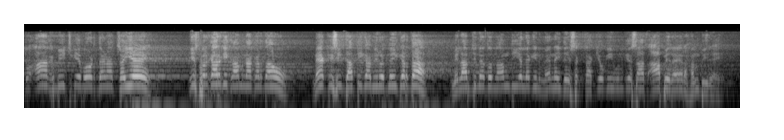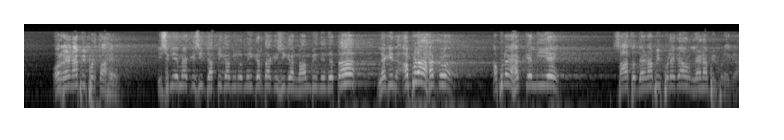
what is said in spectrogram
तो आँख बीच के वोट देना चाहिए। इस प्रकार की कामना करता हूँ। मैं किसी जाति का विरोध नहीं करता। मिलाप जी ने तो नाम दिए, लेकिन मैं नहीं दे सकता, क्योंकि उनके साथ आप ही रहे और हम भी रहे। और रहना भी पड़ता है। इसलिए मैं किसी जाति का विरोध नहीं करता, किसी का नाम भी नहीं देता, लेकिन अपना हक अपने हक के लिए साथ देना भी पड़ेगा और लेना भी पड़ेगा।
